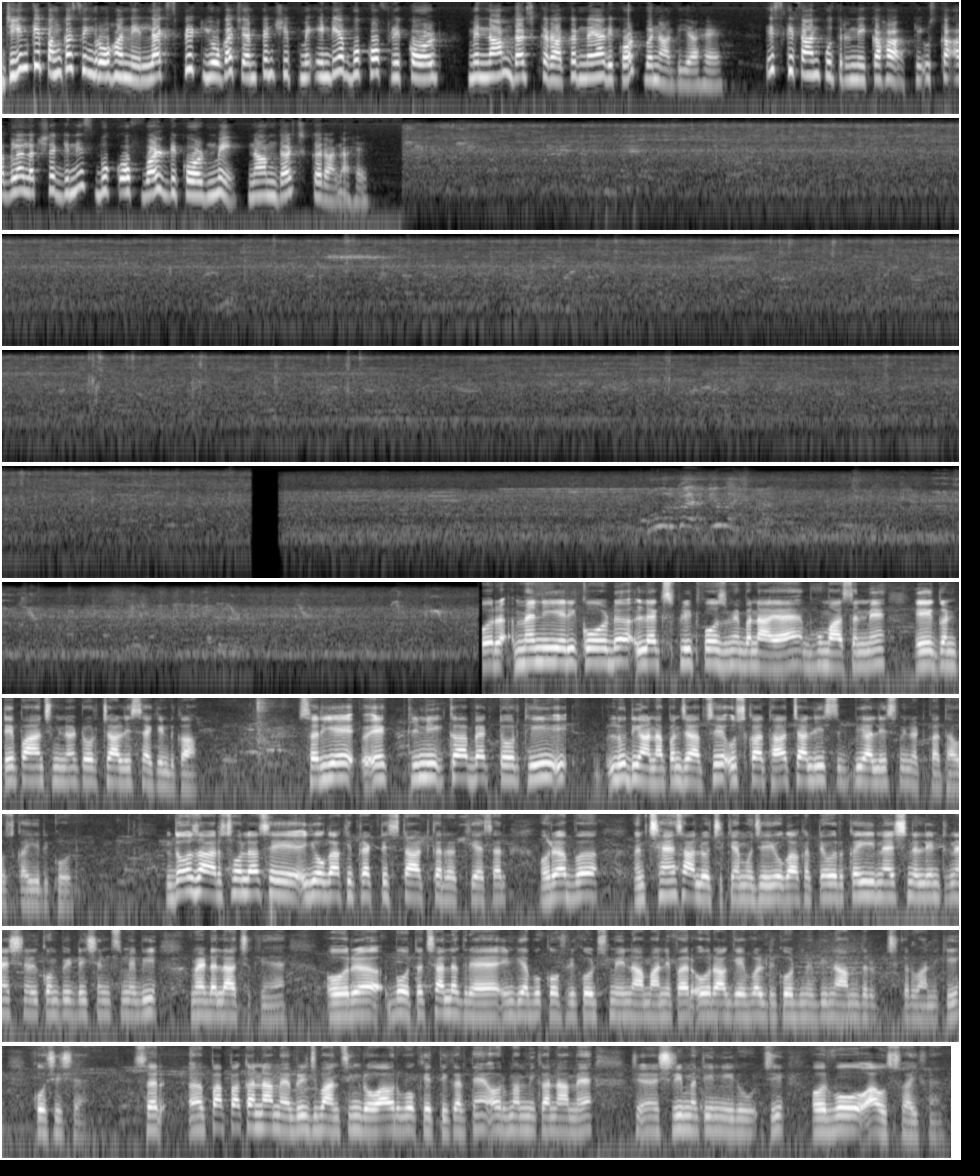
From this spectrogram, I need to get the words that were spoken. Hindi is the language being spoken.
जींद के पंकज सिंह रोहन ने लेग स्प्लिट योगा चैंपियनशिप में इंडिया बुक ऑफ़ रिकॉर्ड में नाम दर्ज कराकर नया रिकॉर्ड बना दिया है। इस किसान पुत्र ने कहा कि उसका अगला लक्ष्य Guinness book of world record में नाम दर्ज कराना है। और मैंने ये रिकॉर्ड लेग स्प्लिट पोज में बनाया है, भूमासन में, एक घंटे पाँच मिनट और चालीस सेकंड का। सर, ये एक क्लिनिक का बैक बैकटोर थी, लुधियाना, पंजाब से, उसका था चालीस बयालीस मिनट का था उसका ये रिकॉर्ड 2016 से योगा की प्रैक्टिस स्टार्ट कर रखी है सर, और अब छः साल हो चुके हैं मुझे योगा करते हैं, और कई नेशनल इंटरनेशनल कॉम्पिटिशन्स में भी मेडल आ चुके हैं। और बहुत अच्छा लग रहा है इंडिया बुक ऑफ़ रिकॉर्ड्स में नाम आने पर और आगे वर्ल्ड रिकॉर्ड में भी नाम दर्ज करवाने की कोशिश है। सर पापा का नाम है ब्रिजबान सिंह रोआ और वो खेती करते हैं और मम्मी का नाम है श्रीमती नीरू जी और वो हाउस वाइफ हैं।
